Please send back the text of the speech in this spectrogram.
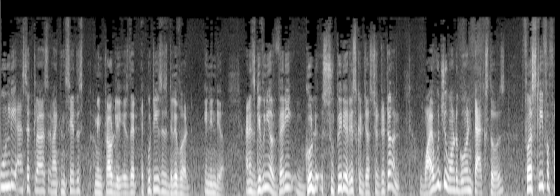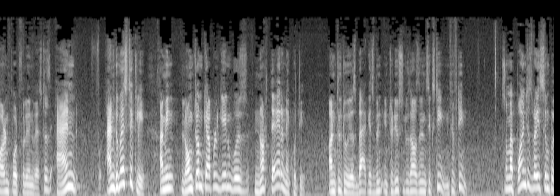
only asset class, and I can say this, I mean, proudly, is that equities is delivered in India. And it's given you a very good, superior risk adjusted return. Why would you want to go and tax those firstly for foreign portfolio investors and and domestically. I mean, long-term capital gain was not there in equity until two years back. It's been introduced in 2016 and 15. So my point is very simple.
